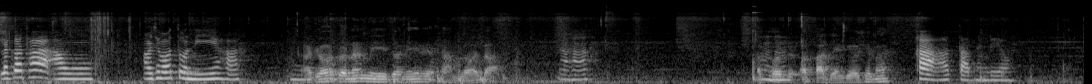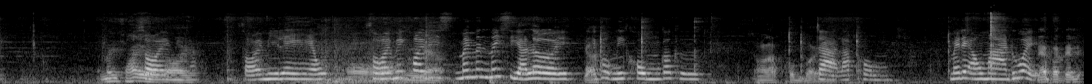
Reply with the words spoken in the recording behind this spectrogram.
แล้วก็ถ้าเอาเอาเฉพาะตัวนี้ค่ะเอาเฉพาะตัวนั้นมีตัวนี้เนี่ยสามร้อยบาทนะฮะเอาตัวเอาตัดอย่างเดียวใช่ไหมค่ะเอาตัดอย่างเดียว ไม่ใช่ซอยซมีอยละซอยมีแล้วอ๋อซอยไม่ค่อยมีได้แล้วไม่มันไม่เสียเลยแต่ครับ ไอ้พวกนี้คมก็คือต้องรับคมบ่อยจ่ารับคม ไม่ได้เอามาด้วย แล้วปัตเตอรี่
